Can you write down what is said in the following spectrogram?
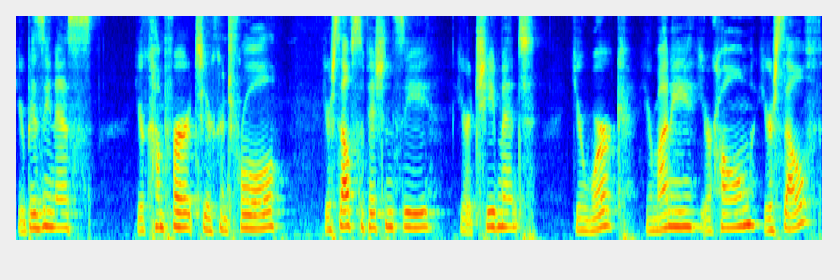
Your busyness, your comfort, your control, your self sufficiency, your achievement, your work, your money, your home, yourself,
